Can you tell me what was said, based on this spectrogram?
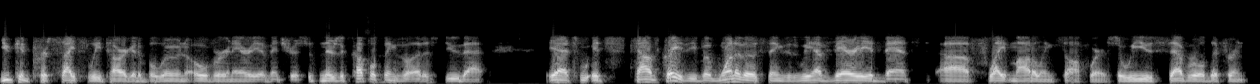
you can precisely target a balloon over an area of interest. And there's a couple things that let us do that. Yeah, it's it sounds crazy, but one of those things is we have very advanced uh, flight modeling software. So we use several different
